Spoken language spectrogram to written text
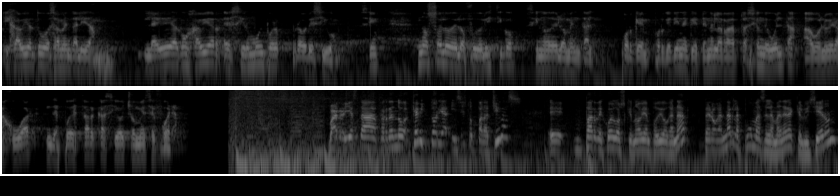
Y Javier tuvo esa mentalidad. La idea con Javier es ir muy progresivo, ¿sí? no solo de lo futbolístico, sino de lo mental. ¿Por qué? Porque tiene que tener la adaptación de vuelta a volver a jugar después de estar casi ocho meses fuera. Bueno, ahí está Fernando. Qué victoria, insisto, para Chivas. Eh, un par de juegos que no habían podido ganar, pero ganarle a Pumas de la manera que lo hicieron,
